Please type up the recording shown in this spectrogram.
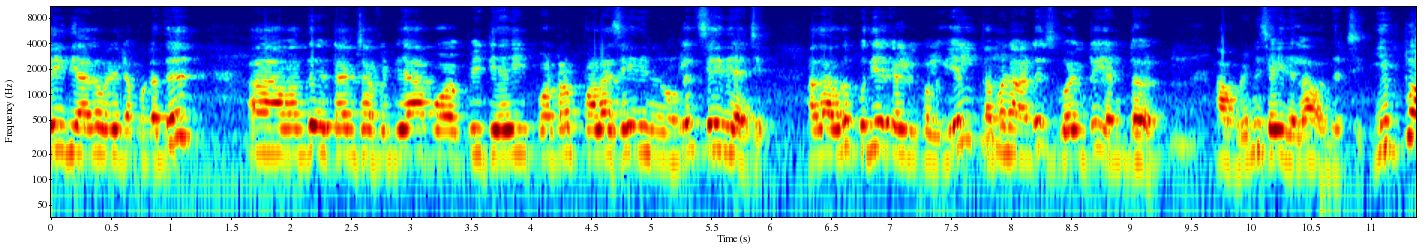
செய்தியாக வெளியிடப்பட்டது. வந்து டைம்ஸ் ஆஃப் இந்தியா பிடிஐ போன்ற பல செய்தி நிறுவனங்களில் செய்தியாச்சு. அதாவது புதிய கல்விக் கொள்கையில் Tamil Nadu is going to enter. அப்படின்னு செய்தியெல்லாம் வந்துடுச்சு இப்போ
